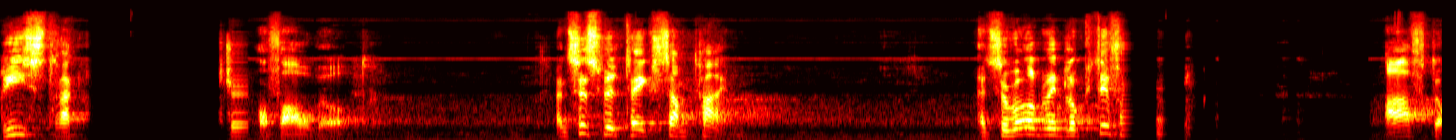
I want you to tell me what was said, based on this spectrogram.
restructuring of our world. And this will take some time. And the world will look different after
